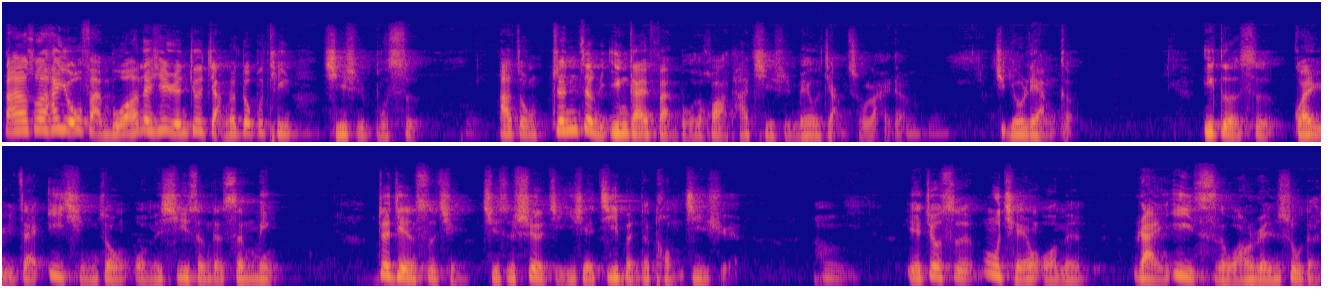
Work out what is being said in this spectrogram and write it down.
大家说他有反驳，那些人就讲了都不听。其实不是，阿忠真正应该反驳的话，他其实没有讲出来的，就有两个，一个是关于在疫情中我们牺牲的生命。这件事情，其实涉及一些基本的统计学，嗯，也就是目前我们染疫死亡人数的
